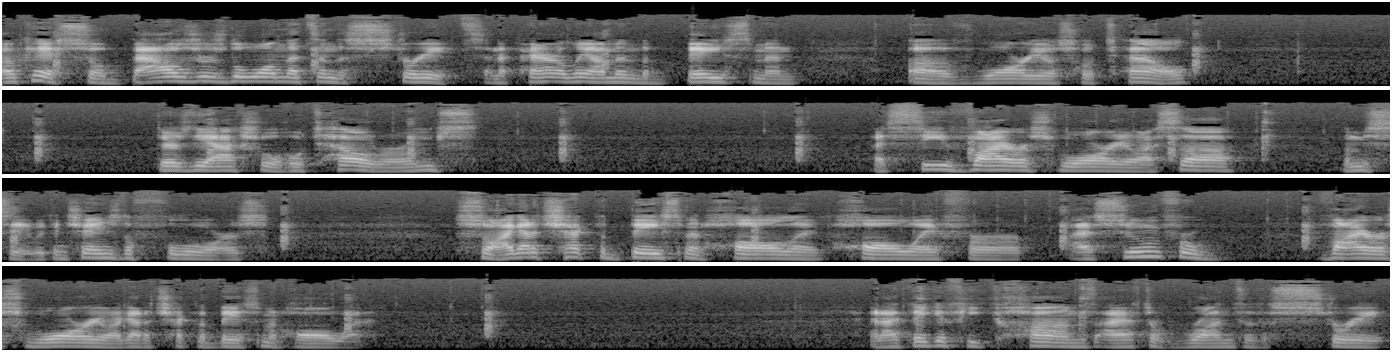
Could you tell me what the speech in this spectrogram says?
Okay, so Bowser's the one that's in the streets, and apparently I'm in the basement of Wario's hotel. There's the actual hotel rooms. I see Virus Wario. I saw. Let me see. We can change the floors. So I gotta check the basement hallway hallway for. I assume for Virus Wario, I gotta check the basement hallway. And I think if he comes, I have to run to the street.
